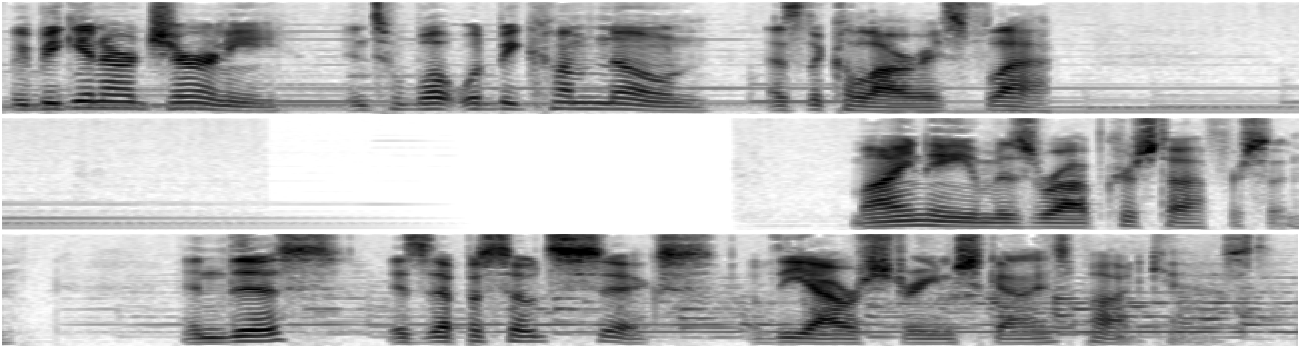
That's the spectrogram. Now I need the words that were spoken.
we begin our journey into what would become known as the Colares Flap. My name is Rob Christofferson, and this is episode 6 of the Our Strange Skies podcast.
